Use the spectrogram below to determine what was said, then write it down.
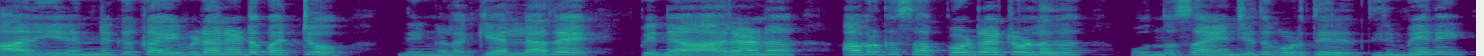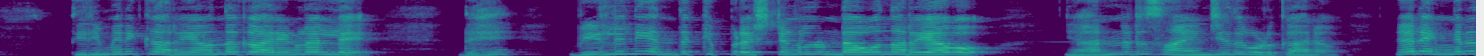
ആ അനിയനെ നിനക്ക് കൈവിടാനായിട്ട് പറ്റുമോ? നിങ്ങളൊക്കെ അല്ലാതെ പിന്നെ ആരാണ് അവർക്ക് സപ്പോർട്ടായിട്ടുള്ളത് ഒന്ന് സൈൻ ചെയ്ത് കൊടുത്തേര്. തിരുമേനി തിരുമേനിക്ക് അറിയാവുന്ന കാര്യങ്ങളല്ലേ? ദേ വീട്ടിലിനി എന്തൊക്കെ പ്രശ്നങ്ങൾ ഉണ്ടാവുമെന്ന് അറിയാവോ? ഞാൻ എന്നിട്ട് സൈൻ ചെയ്ത് കൊടുക്കാനോ? ഞാൻ എങ്ങനെ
